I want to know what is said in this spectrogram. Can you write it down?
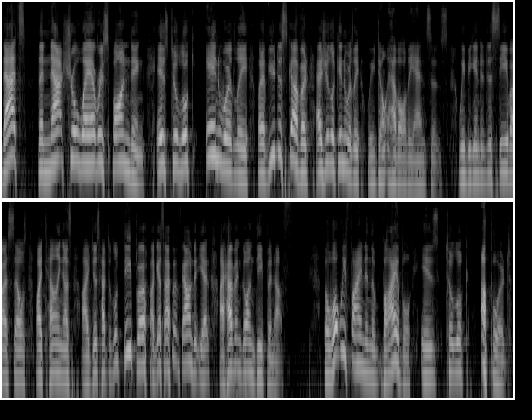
That's the natural way of responding, is to look inwardly. But if you discovered as you look inwardly, we don't have all the answers, we begin to deceive ourselves by telling us, I just have to look deeper. I guess I haven't found it yet. I haven't gone deep enough. But what we find in the Bible is to look upward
